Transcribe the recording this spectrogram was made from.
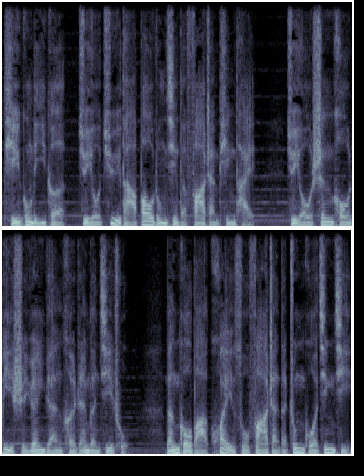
提供了一个具有巨大包容性的发展平台，具有深厚历史渊源和人文基础，能够把快速发展的中国经济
